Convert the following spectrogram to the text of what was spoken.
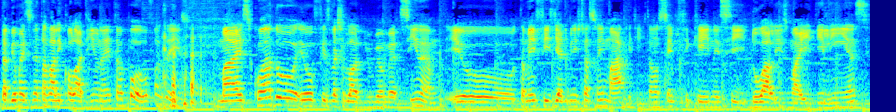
da biomedicina tava ali coladinho, né? Então, pô, eu vou fazer isso. Mas quando eu fiz vestibular de biomedicina, eu também fiz de administração e marketing. Então eu sempre fiquei nesse dualismo aí de linhas.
